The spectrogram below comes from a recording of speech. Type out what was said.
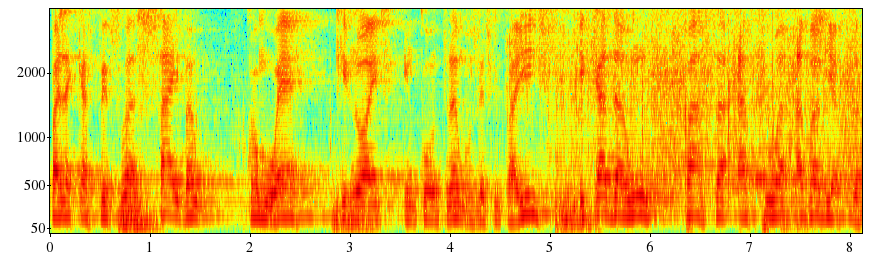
para que as pessoas saibam como é que nós encontramos esse país e cada um faça a sua avaliação.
